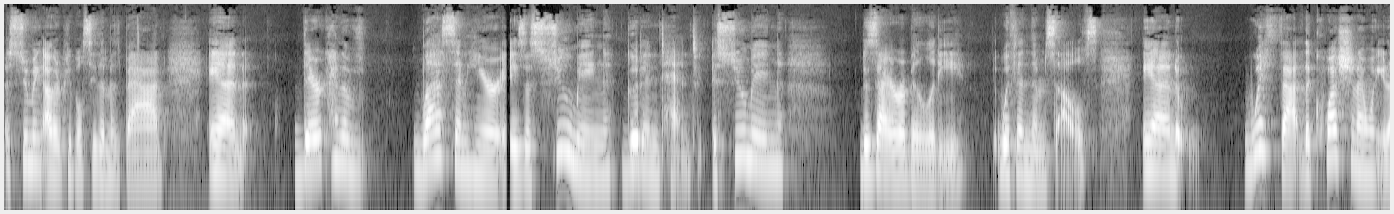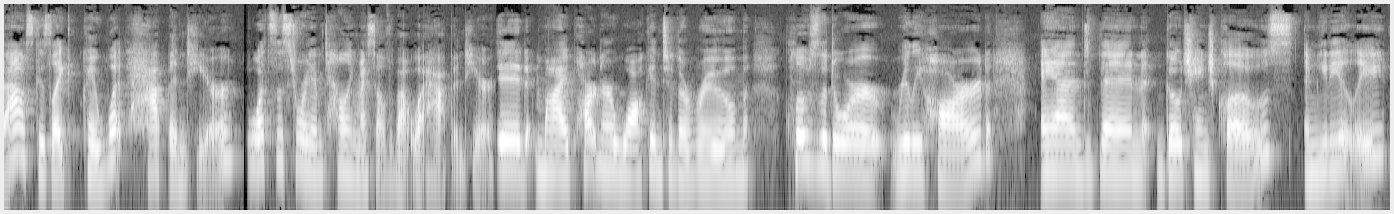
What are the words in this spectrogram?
assuming other people see them as bad. And their kind of lesson here is assuming good intent, assuming desirability within themselves. And with that, the question I want you to ask is like, okay, what happened here? What's the story I'm telling myself about what happened here? Did my partner walk into the room, close the door really hard, and then go change clothes immediately?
